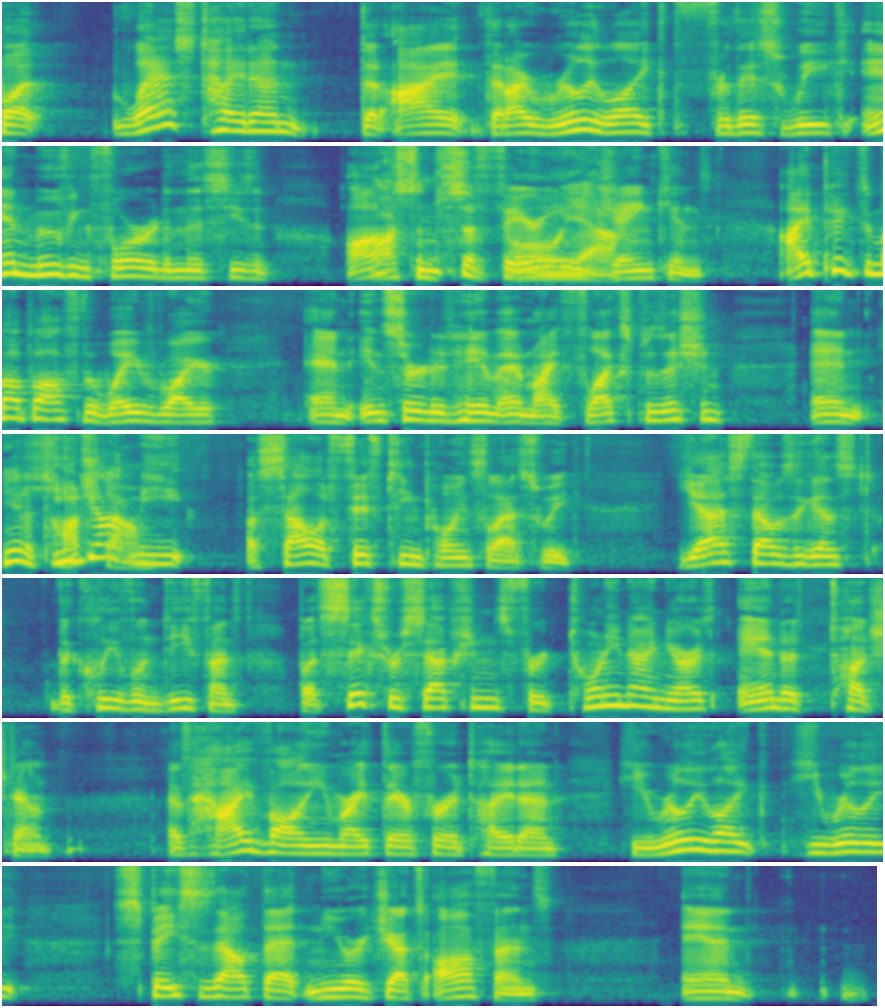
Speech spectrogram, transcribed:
But last tight end that I that I really liked for this week and moving forward in this season, Austin, Austin- oh, Seferian oh, yeah. Jenkins. I picked him up off the waiver wire and inserted him at my flex position, and He a got me a solid 15 points last week. Yes, that was against the Cleveland defense, but six receptions for 29 yards and a touchdown. That's high volume right there for a tight end. He really like he really spaces out that New York Jets offense, and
